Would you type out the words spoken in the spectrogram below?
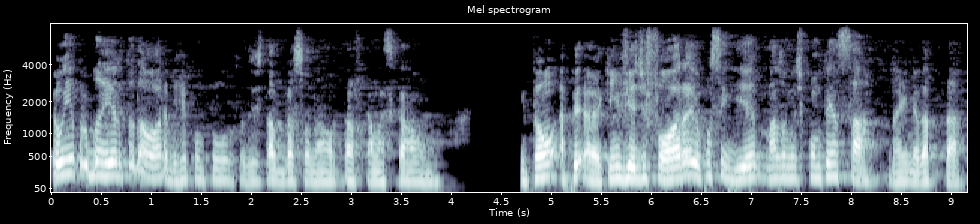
Eu ia para o banheiro toda hora, me recompor, fazer estado vibracional, para ficar mais calmo. Então, a, quem via de fora, eu conseguia mais ou menos compensar né, e me adaptar.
